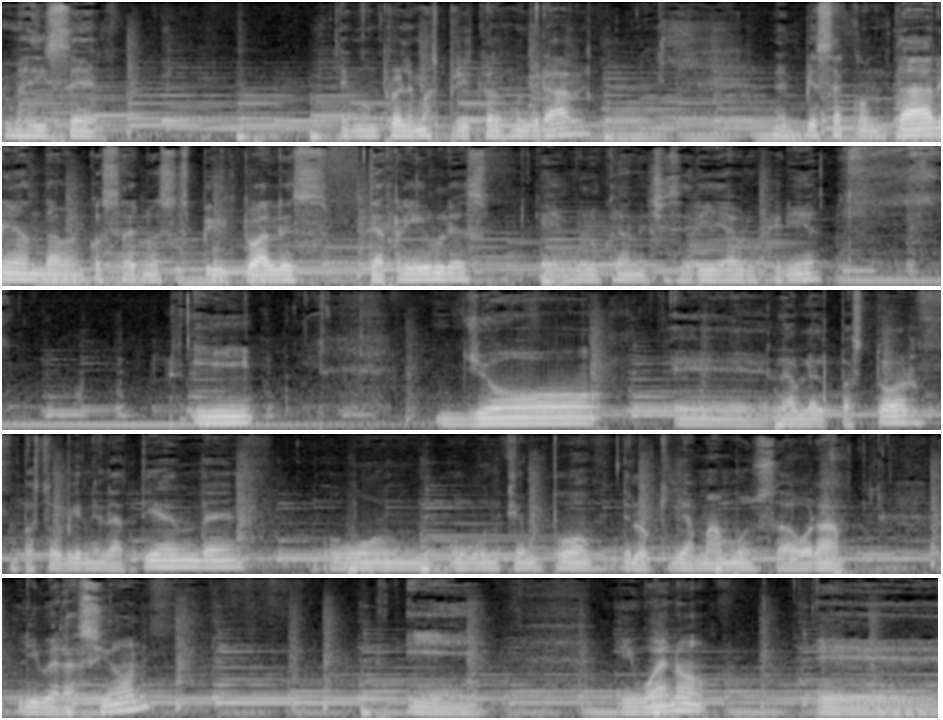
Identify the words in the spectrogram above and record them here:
Me dice, tengo un problema espiritual muy grave me empieza a contar y andaba en cosas espirituales terribles que involucran hechicería, brujería. Y yo eh, le hablé al pastor, el pastor viene y la atiende. Hubo un, tiempo de lo que llamamos ahora liberación. Y, bueno, eh,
